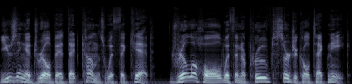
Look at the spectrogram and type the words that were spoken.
Using a drill bit that comes with the kit, drill a hole with an approved surgical technique.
